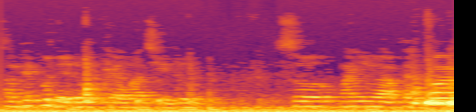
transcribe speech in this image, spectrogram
some people they don't care what you do. So when you are performing,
